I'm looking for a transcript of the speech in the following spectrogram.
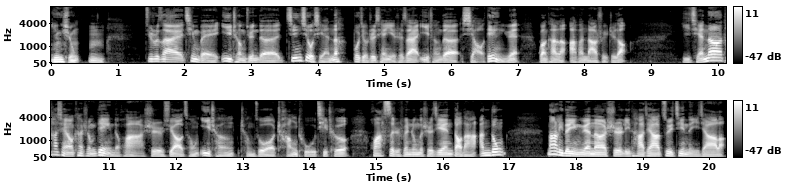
英雄》。嗯，居住在庆北义城郡的金秀贤呢，不久之前也是在义城的小电影院观看了《阿凡达：水之道》。以前呢，他想要看什么电影的话，是需要从义城乘坐长途汽车，花四十分钟的时间到达安东。那里的影院呢，是离他家最近的一家了。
